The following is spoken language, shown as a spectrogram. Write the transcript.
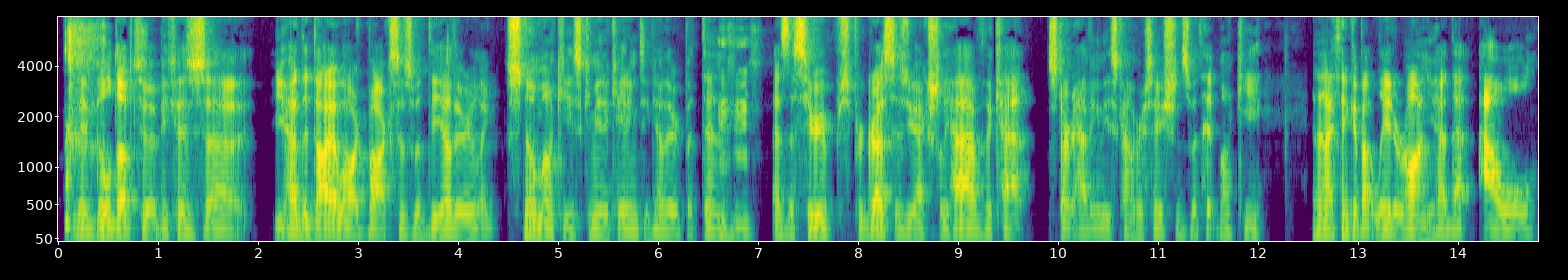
they build up to it because uh you had the dialogue boxes with the other like snow monkeys communicating together, but then mm-hmm. as the series progresses, you actually have the cat start having these conversations with Hitmonkey. And then I think about later on, you had that owl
